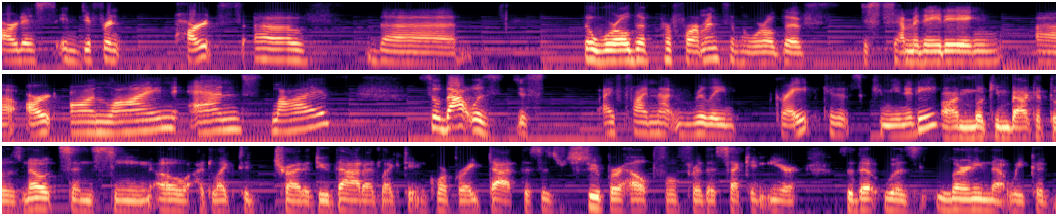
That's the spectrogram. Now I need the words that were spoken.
artists in different parts of the the world of performance and the world of disseminating uh, art online and live. So that was just, I find that really great because it's community. I'm looking back at those notes and seeing, oh, I'd like to try to do that. I'd like to incorporate that. This is super helpful for the second year. So that was learning that we could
